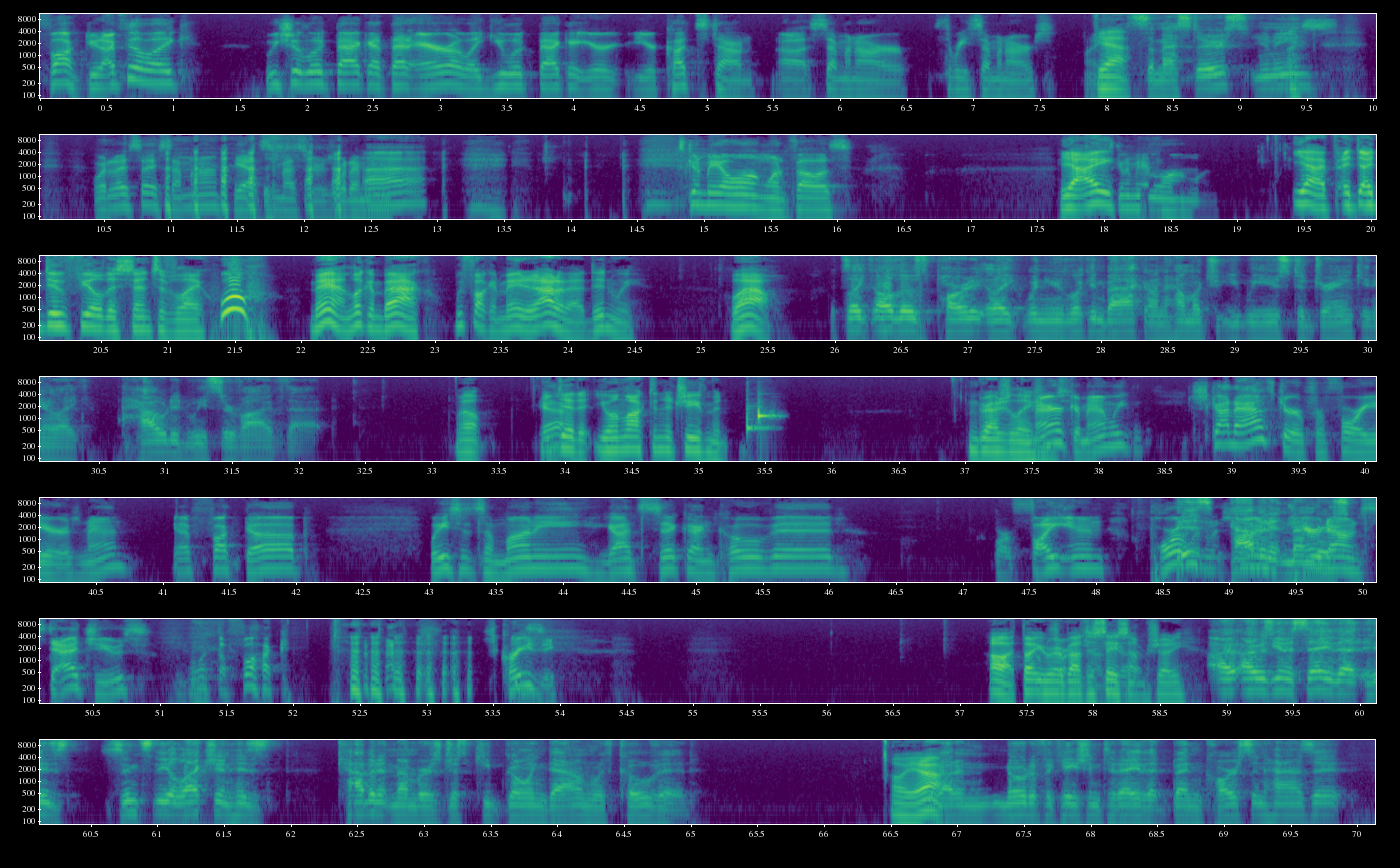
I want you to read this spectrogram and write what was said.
fuck, dude. I feel like we should look back at that era like you look back at your your Kutztown uh seminar, three seminars. Like, Yeah. Semesters, you mean? What did I say? Seminar? yeah, semesters. is what I mean. It's gonna be a long one, fellas. yeah, I It's gonna be a long one. yeah, I, I do feel this sense of like, whoo, man, looking back, we fucking made it out of that, didn't we? Wow. It's like all those party like when you're looking back on how much we used to drink and you're like, how did we survive that? Well, you did it. You unlocked an achievement. Congratulations. America, man, we just got after it for four years, man. Got fucked up, wasted some money, got sick on COVID. We're fighting. Portland His was trying to cabinet tear members- down statues. What the fuck? it's crazy. oh, I thought you I'm were sorry, about to Johnny, say something, Shuddy. I, I was gonna say that his since the election, his cabinet members just keep going down with COVID. Oh yeah, I yeah. got a notification today that Ben Carson has it.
